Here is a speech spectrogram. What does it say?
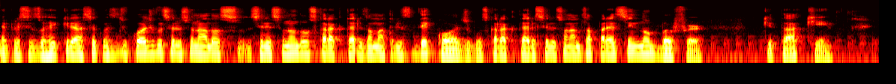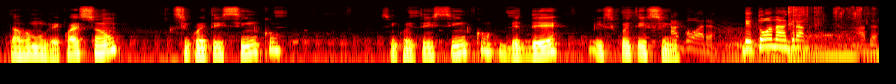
é preciso recriar a sequência de código selecionando os caracteres da matriz de código. Os caracteres selecionados aparecem no buffer, que está aqui. Então, vamos ver quais são. 55, 55, BD e 55. Agora, detona a granada.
